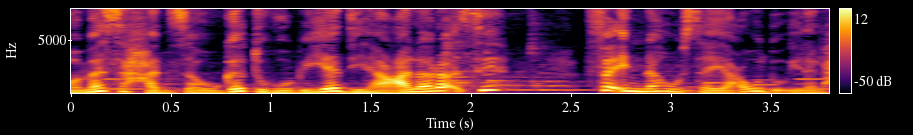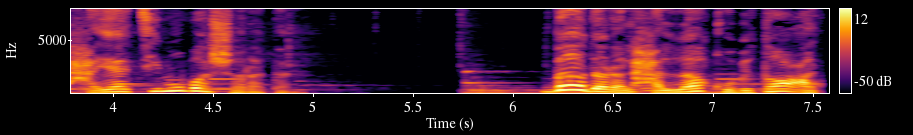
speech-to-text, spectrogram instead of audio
ومسحت زوجته بيدها على رأسه فإنه سيعود إلى الحياة مباشرة. بادر الحلاق بطاعة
